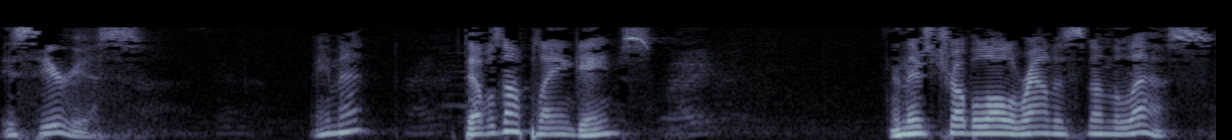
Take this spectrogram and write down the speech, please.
is serious. Amen. Right. Devil's not playing games. Right. And there's trouble all around us nonetheless.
